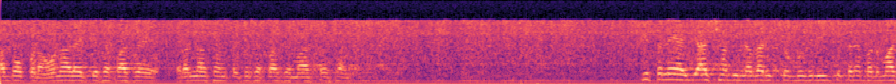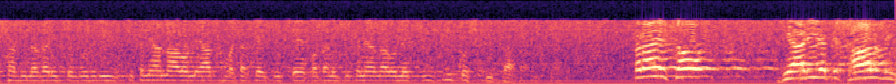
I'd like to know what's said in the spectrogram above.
اگوں پڑھاؤ والے کسی پاس رنا سن تو کسی پاس ماسٹر سن کتنے عیاشاں دی نظر چ گزری کتنے بدماشاں دی نظر چ گزری کتنے انہیں اکھ مٹکے کیتے پتہ نہیں کتنے انہیں کی کی کچھ کیتا ترائے سو دیاری ایک سال دی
